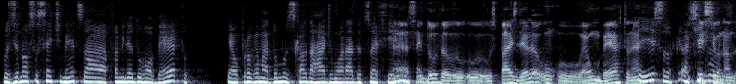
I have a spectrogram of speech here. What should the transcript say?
inclusive, nossos sentimentos à família do Roberto, que é o programador musical da Rádio Morada do FM. É, sem dúvida. O- o- os pais dele é o, o- é Humberto, né? Isso, Esqueci antigo- o nome.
